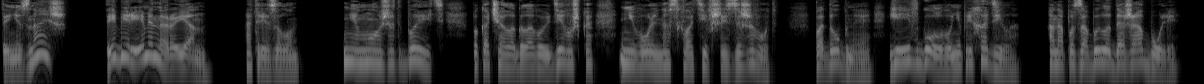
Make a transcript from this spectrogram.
ты не знаешь? Ты беременна, Райан!» — отрезал он. «Не может быть!» — покачала головой девушка, невольно схватившись за живот. Подобное ей в голову не приходило. Она позабыла даже о боли.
